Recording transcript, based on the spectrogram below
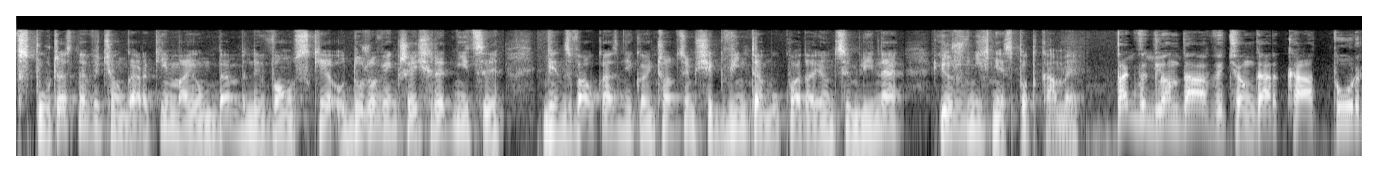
Współczesne wyciągarki mają bębny wąskie o dużo większej średnicy, więc wałka z niekończącym się gwintem układającym linę już w nich nie spotkamy. Tak wygląda wyciągarka Tour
